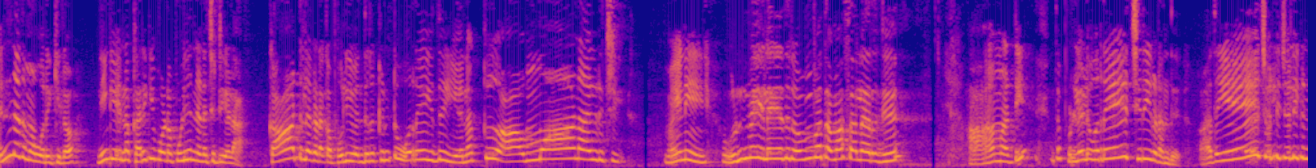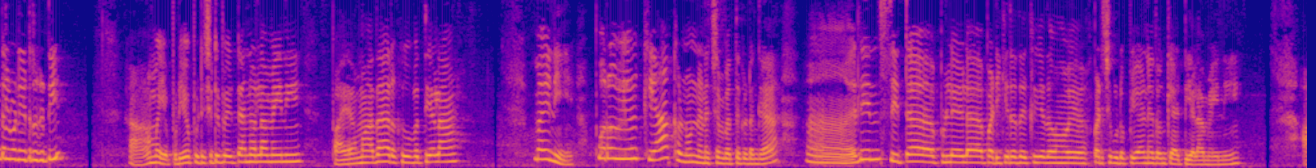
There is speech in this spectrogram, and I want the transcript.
என்னதுமா ஒரு கிலோ? நீங்கள் என்ன கறிக்கு போட புளின்னு நினச்சிட்டீங்களா காட்டில் கிடக்க புளி வந்திருக்குன்ட்டு ஒரே இது எனக்கு அம்மான் ஆயிடுச்சு. மைனி உண்மையிலே இது ரொம்ப தமாசாலாம் இருக்கு. ஆமாட்டி இந்த பிள்ளைகள் ஒரே சிரி கிடந்து. அதையே சொல்லி சொல்லி கிண்டல் பண்ணிட்டு இருக்குட்டி ஆமாம் எப்படியோ பிடிச்சிட்டு போயிட்டானல்ல மைனி. பயமாக தான் இருக்குது பற்றியெல்லாம் மைனி பிறகு கேட்கணும்னு நினச்சேன் பார்த்துக்கிடுங்க. லின்சிட்ட பிள்ளைகளை படிக்கிறதுக்கு எதுவும் படித்து கொடுப்பியான்னு எதுவும் கேட்டியலாம் மைனி?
